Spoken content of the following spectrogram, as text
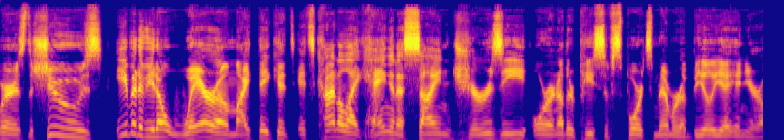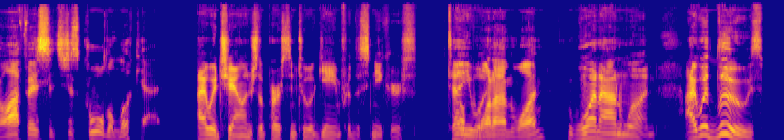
Whereas the shoes, even if you don't wear them, I think it's it's kind of like hanging a signed jersey or another piece of sports memorabilia in your office. It's just cool to look at. I would challenge the person to a game for the sneakers. Tell you what, one on one. one on one. I would lose,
